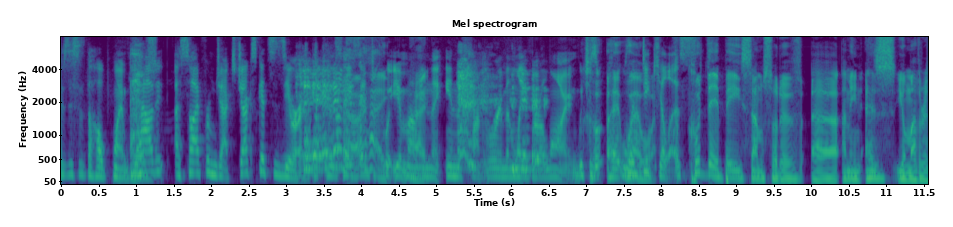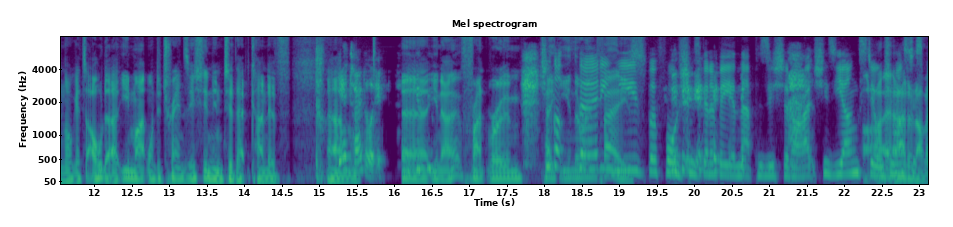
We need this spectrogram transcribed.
Because this is the whole point. How did aside from Jax, Jax gets a zero because he No, said hey, to put your mum hey. in the in the front room and leave her alone, which is Could- hey, wait, wait. ridiculous. Could there be some sort of? Uh, I mean, as your mother-in-law gets older, you might want to transition into that kind of, um, yeah, totally. uh, you know, front room She's taking got in the room thirty phase. years before she's going to be in that position. All right, she's young still. Oh, she I, I wants don't to know about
